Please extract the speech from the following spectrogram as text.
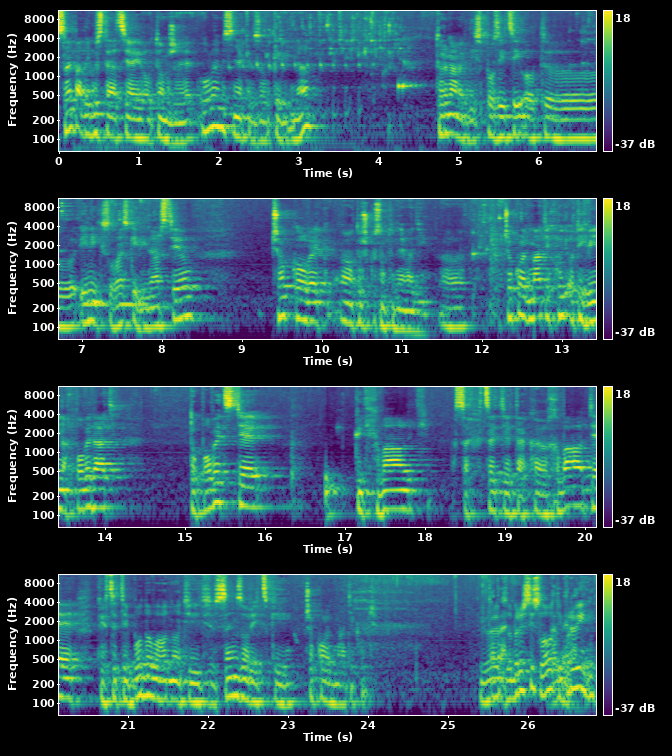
Slepá degustácia je o tom, že ulejeme si nejaké vzorky vína, ktoré máme k dispozícii od uh, iných slovenských vinárstiev. Čokoľvek, no, trošku som to nevadí, uh, čokoľvek máte chuť o tých vínach povedať, to povedzte, keď chváliť sa chcete, tak eh, chválte, keď chcete bodovo hodnotiť, senzoricky, čokoľvek máte chuť. Dobre, Zoberieš si slovo, ty prvý?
